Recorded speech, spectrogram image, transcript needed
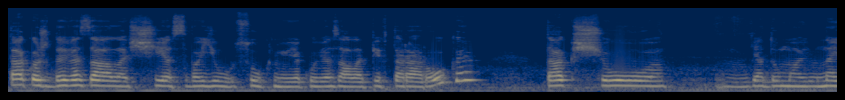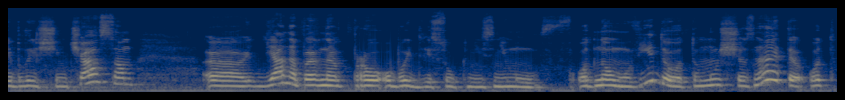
Також дов'язала ще свою сукню, яку в'язала півтора роки. Так що, я думаю, найближчим часом е, я, напевне, про обидві сукні зніму в одному відео, тому що, знаєте, от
